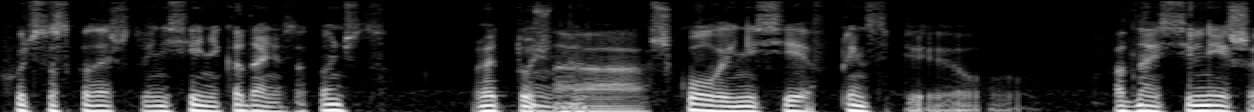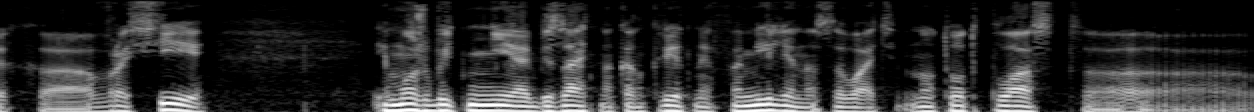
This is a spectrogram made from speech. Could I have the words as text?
хочется сказать, что Енисей никогда не закончится. Это точно. да. А, Школа Енисея, в принципе, одна из сильнейших а, в России. И, может быть, не обязательно конкретные фамилии называть, но тот пласт а,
